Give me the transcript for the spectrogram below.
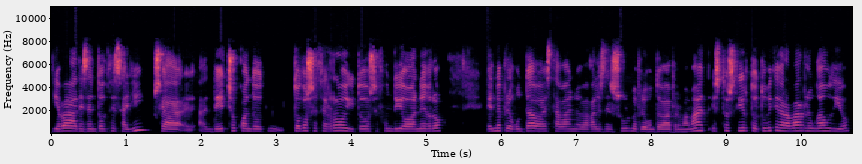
Lleva desde entonces allí. O sea, de hecho, cuando todo se cerró y todo se fundió a negro, él me preguntaba, estaba en Nueva Gales del Sur, me preguntaba, pero mamá, esto es cierto, tuve que grabarle un audio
